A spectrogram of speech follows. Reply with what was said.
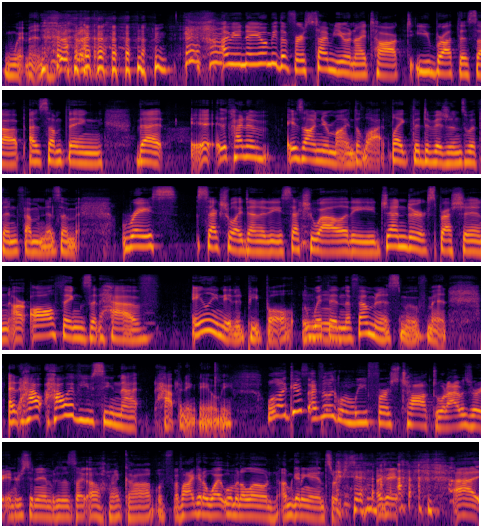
women. I mean, Naomi, the first time you and I talked, you brought this up as something that it, it kind of is on your mind a lot, like the divisions within feminism. Race, sexual identity, sexuality, gender expression are all things that have alienated people within the feminist movement. And how, how have you seen that happening, Naomi? Well, I guess I feel like when we first talked, what I was very interested in because it's like, oh my god, if, if I get a white woman alone, I'm getting answers. Okay, uh,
